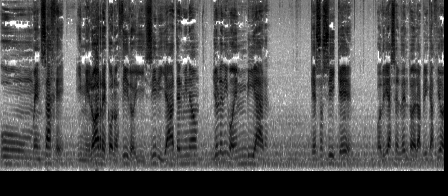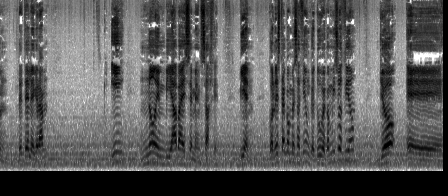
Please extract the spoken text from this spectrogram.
un mensaje y me lo ha reconocido y Siri ya ha terminado, yo le digo enviar, que eso sí que podría ser dentro de la aplicación de Telegram, y no enviaba ese mensaje. Bien, con esta conversación que tuve con mi socio, yo eh,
